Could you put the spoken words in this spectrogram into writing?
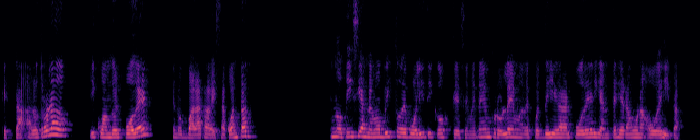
que está al otro lado y cuando el poder se nos va a la cabeza. ¿Cuántas noticias no hemos visto de políticos que se meten en problemas después de llegar al poder y antes eran una ovejita?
